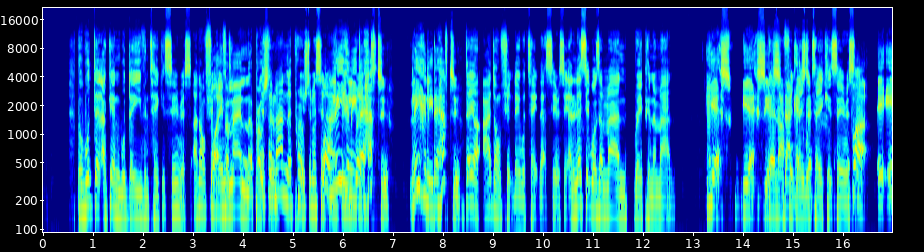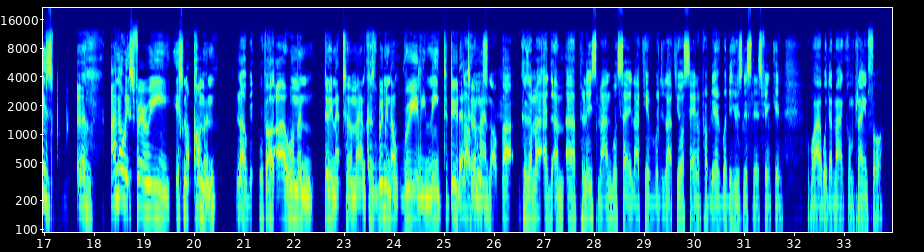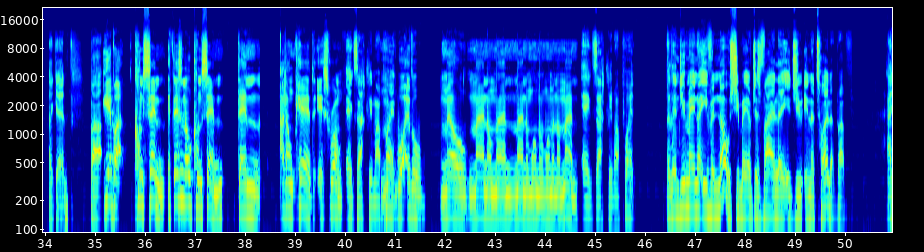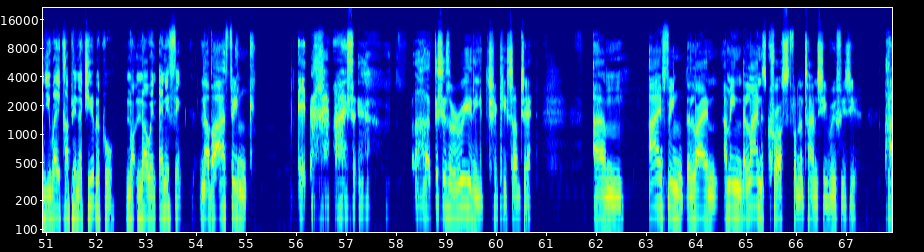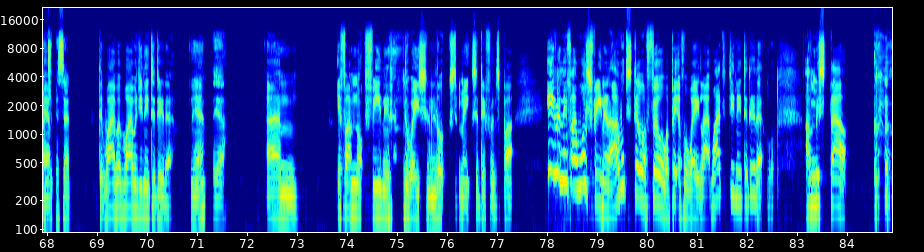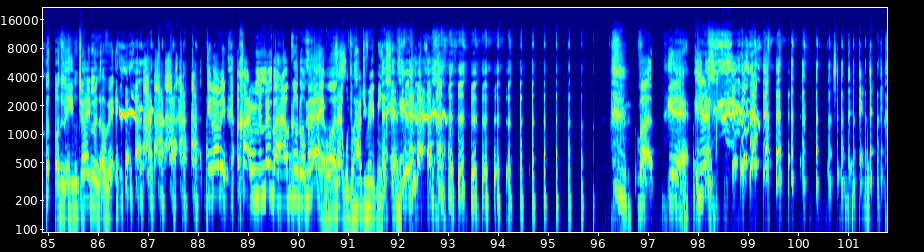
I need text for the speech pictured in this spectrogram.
But would they, again, would they even take it serious? I don't think. What if a man approached If a man approached them and said, well, legally they have to. Legally they have to. they are. I don't think they would take that seriously unless it was a man raping a man. Yes, yes, yes. then I that think they would take it seriously. But it is. Uh, I know it's very. It's not common no, but, for a woman doing that to a man because women don't really need to do that no, to of a course man. not. But because a, a, a, a policeman would say, like everybody, like you're saying, and probably everybody who's listening is thinking, why would a man complain for again? But Yeah, but consent. If there's no consent, then I don't care. It's wrong. exactly my point. Whatever male, man on man, man and woman, woman on man. Exactly my point. But then you may not even know. She may have just violated you in a toilet, bruv. And you wake up in a cubicle not knowing anything. No, but I think it. I th- uh, this is a really tricky subject. Um, I think the line. I mean, the line is crossed from the time she roofies you. 100%. Why would Why would you need to do that? Yeah. Yeah. Um, if I'm not feeling the way she looks, it makes a difference. But even if I was feeling it, I would still feel a bit of a way. Like, why did you need to do that? Well, I missed out on the enjoyment of it. do you know what I mean? I can't remember how good or bad it was. how'd you rate me? but yeah, you know.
